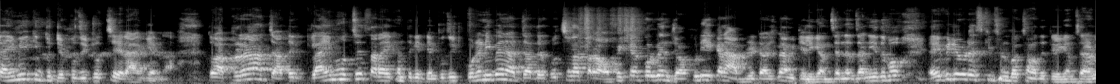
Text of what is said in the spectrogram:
টাইমেই কিন্তু ডেপোজিট হচ্ছে এর আগে না। তো আপনারা যাদের ক্লাইম হচ্ছে, তারা এখান থেকে ডেপোজিট করে নেবেন, আর যাদের হচ্ছে না, তারা অপেক্ষা করবেন, যখনই এখানে আপডেট আসবে, আমি টেলিগ্রাম চ্যানেল জানিয়ে দেবো। এই ভিডিও ডেসক্রিপশন বক্সে আমাদের টেলিগ্রাম চ্যানেল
